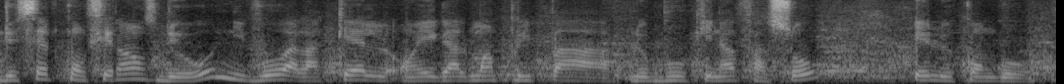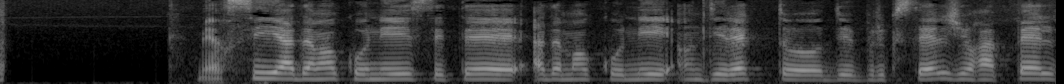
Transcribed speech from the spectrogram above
de cette conférence de haut niveau à laquelle ont également pris part le Burkina Faso et le Congo. Merci Adama Kone. C'était Adama Kone en direct de Bruxelles. Je rappelle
